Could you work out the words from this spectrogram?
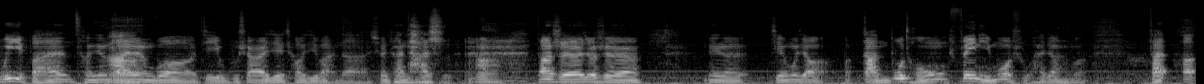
吴亦凡曾经担任过第五十二届超级碗的宣传大使。嗯 当时就是那个节目叫《敢不同，非你莫属》，还叫什么？凡啊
